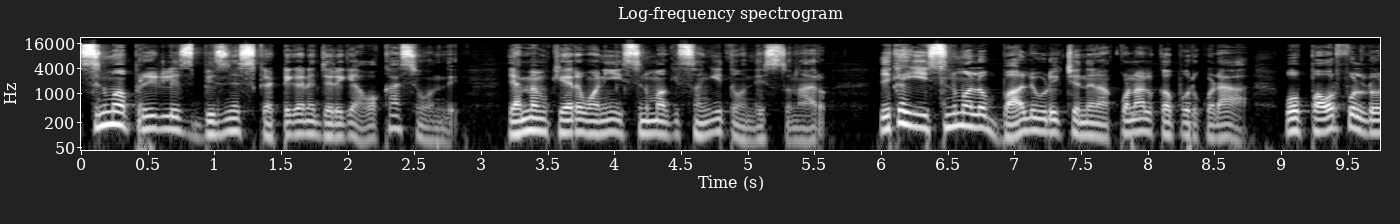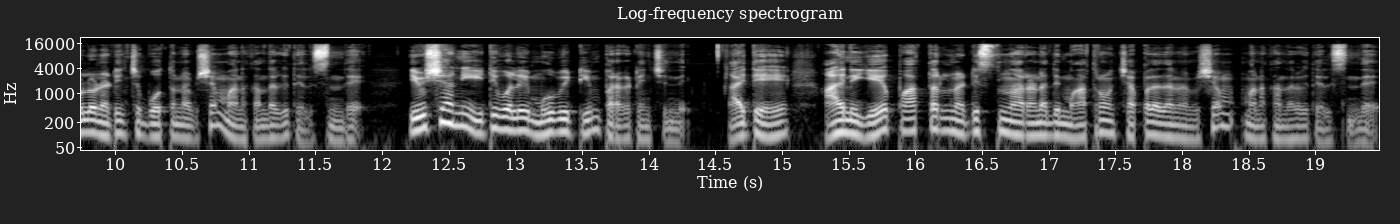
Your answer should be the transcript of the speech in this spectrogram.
సినిమా ప్రీ రిలీజ్ బిజినెస్ గట్టిగానే జరిగే అవకాశం ఉంది. ఎంఎం కీరవాణి ఈ సినిమాకి సంగీతం అందిస్తున్నారు. ఇక ఈ సినిమాలో బాలీవుడ్కి చెందిన కుణాల్ కపూర్ కూడా ఓ పవర్ఫుల్ రోల్లో నటించబోతున్న విషయం మనకందరికీ తెలిసిందే. ఈ విషయాన్ని ఇటీవలే మూవీ టీం ప్రకటించింది. అయితే ఆయన ఏ పాత్రలు నటిస్తున్నారన్నది మాత్రం చెప్పలేదన్న విషయం మనకందరికీ తెలిసిందే.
